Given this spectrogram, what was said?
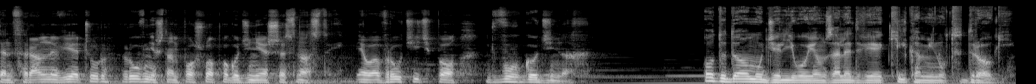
Ten feralny wieczór również tam poszła po godzinie 16. Miała wrócić po dwóch godzinach. Od domu dzieliło ją zaledwie kilka minut drogi.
